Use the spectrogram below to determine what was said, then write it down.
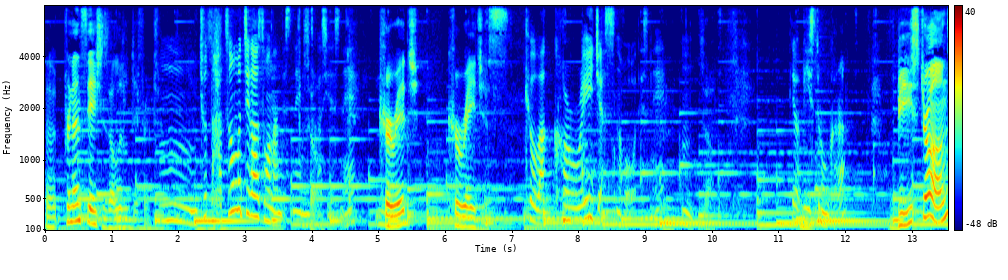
the pronunciation is a little different. うんちょっと発音も違うそうなんですね難しいですね Courage, courageous. 今日は courageous の方ですね、 So うん、では be strong から be strong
